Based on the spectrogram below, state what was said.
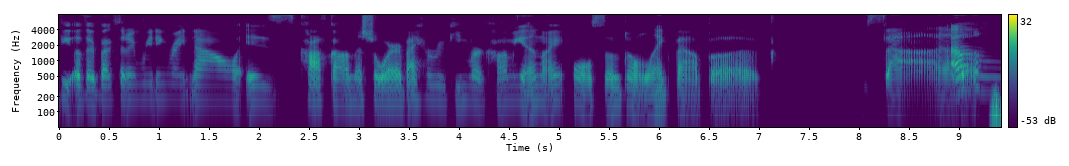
the other book that I'm reading right now is Kafka on the Shore by Haruki Murakami, and I also don't like that book. Sad. Oh,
